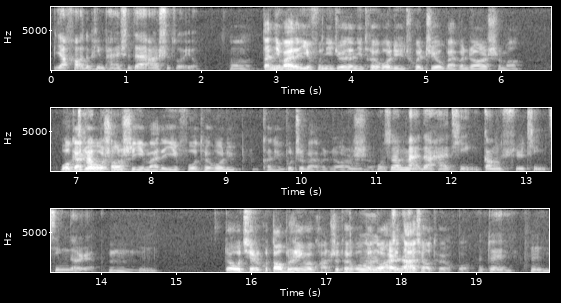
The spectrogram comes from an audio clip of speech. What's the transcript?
比较好的品牌是在二十左右。嗯，但你买的衣服，你觉得你退货率会只有百分之二十吗？我嗯感觉我双十一买的衣服，我退货率肯定不止百分之二十。我算买的还挺刚需、挺精的人。嗯对我其实倒不是因为款式退货，更多还是大小退货。啊对，嗯，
